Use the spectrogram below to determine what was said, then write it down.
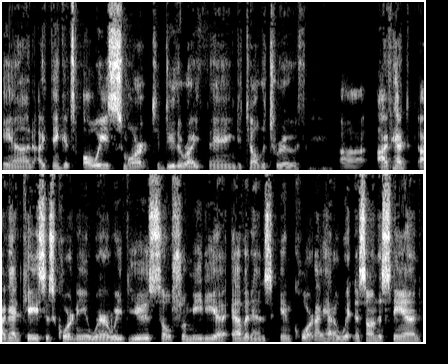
And I think it's always smart to do the right thing, to tell the truth. Uh, I've had I've had cases, Courtney, where we've used social media evidence in court. I had a witness on the stand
